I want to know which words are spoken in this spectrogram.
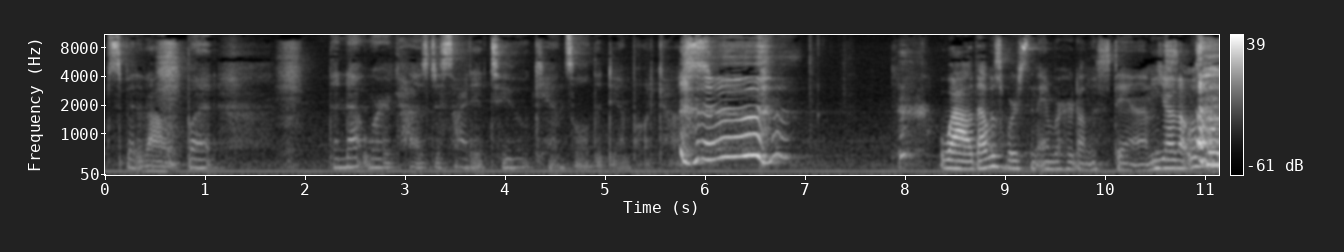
spit it out. But the network has decided to cancel the damn podcast. Wow, that was worse than Amber Heard on the stand. yeah, that was the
